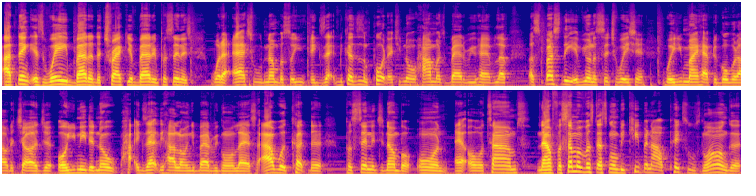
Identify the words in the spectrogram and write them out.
I think it's way better to track your battery percentage with an actual number so you exact because it's important that you know how much battery you have left especially if you're in a situation where you might have to go without a charger or you need to know how, exactly how long your battery gonna last. I would cut the percentage number on at all times. Now for some of us that's to be keeping our pixels longer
